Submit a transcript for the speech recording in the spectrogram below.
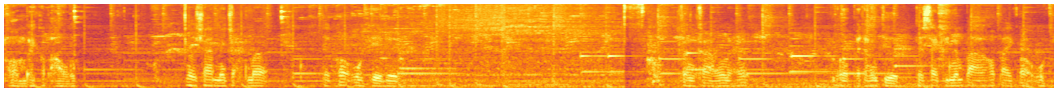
พร้อมใบกะเพรา รสชาติไม่จัดมาก แต่ก็โอเคเลย กลางๆนะฮะออกไปทางจืดแต่ใส่พริกน้ำปลาเข้าไปก็โอเค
